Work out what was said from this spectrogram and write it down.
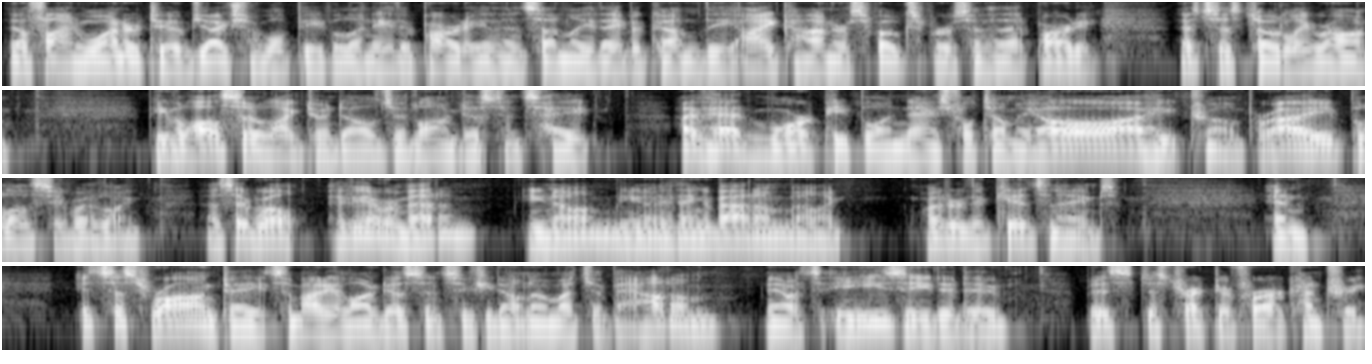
They'll find one or two objectionable people in either party, and then suddenly they become the icon or spokesperson of that party. That's just totally wrong. People also like to indulge in long distance hate. I've had more people in Nashville tell me, "Oh, I hate Trump," or "I hate Pelosi." I was like, I said, "Well, have you ever met him? Do you know him? Do you know anything about him?" I'm like, "What are the kids' names?" And it's just wrong to hate somebody a long distance if you don't know much about them. Now, it's easy to do, but it's destructive for our country.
